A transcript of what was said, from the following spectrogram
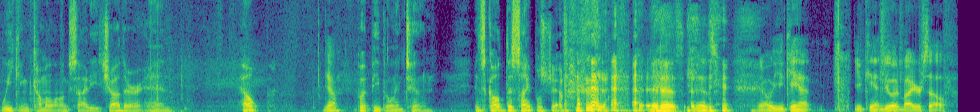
we can come alongside each other and help Yeah, put people in tune. It's called discipleship. it is. It is. you know, you can't you can't do it by yourself.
